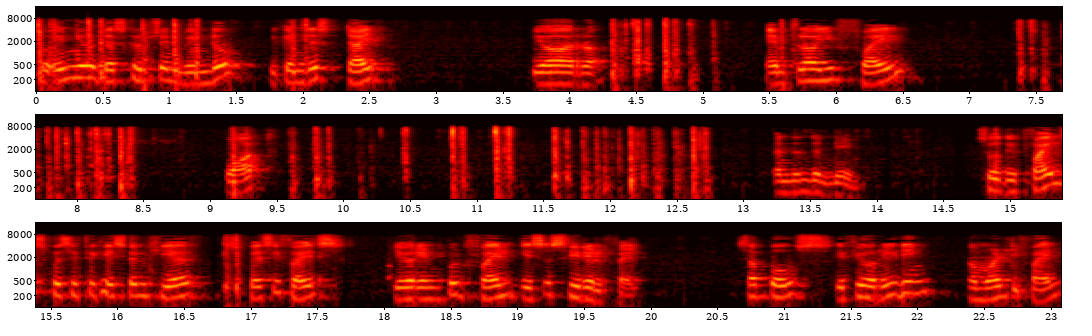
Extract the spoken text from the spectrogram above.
So in your description window, you can just type your employee file path and then the name. So the file specification here specifies your input file is a serial file. Suppose if you are reading a multi-file,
